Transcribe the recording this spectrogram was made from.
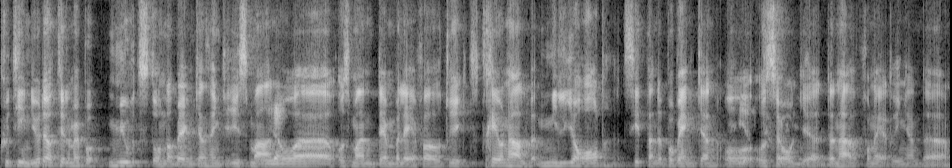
Coutinho då till och med på motståndarbänken, sen Griezmann ja. och uh, Osman Dembélé för drygt 3,5 miljard sittande på bänken och, och såg uh, den här förnedringen. Det,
